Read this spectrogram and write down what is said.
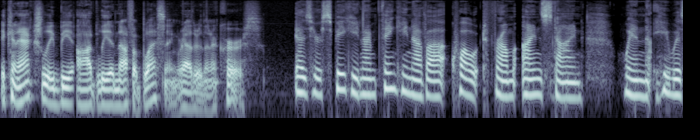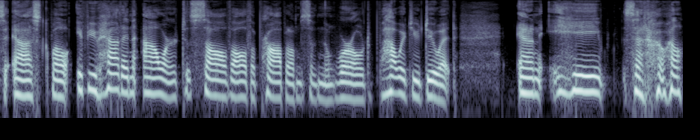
it can actually be, oddly enough, a blessing rather than a curse. As you're speaking, I'm thinking of a quote from Einstein when he was asked, Well, if you had an hour to solve all the problems in the world, how would you do it? And he said, Well,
